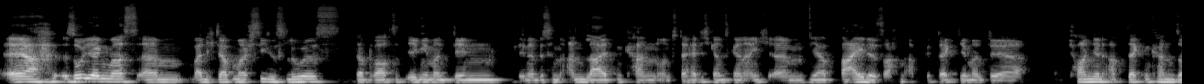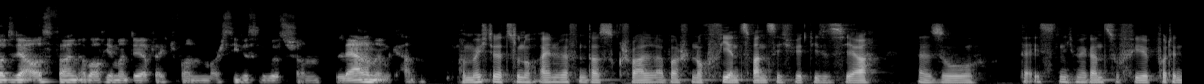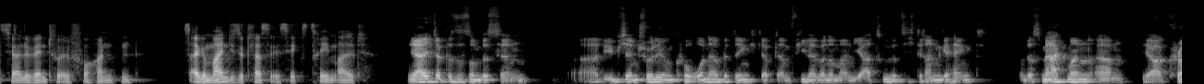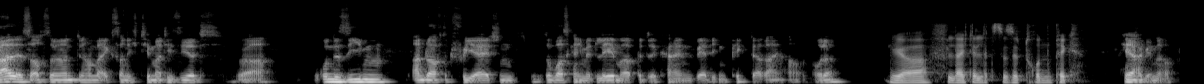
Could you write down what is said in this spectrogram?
Ja, so irgendwas, ähm, weil ich glaube, Mercedes Lewis, da braucht es irgendjemand, den, den er ein bisschen anleiten kann. Und da hätte ich ganz gerne eigentlich ähm, ja beide Sachen abgedeckt. Jemand, der Tonjen abdecken kann, sollte der ausfallen, aber auch jemand, der vielleicht von Mercedes Lewis schon lernen kann. Man möchte dazu noch einwerfen, dass Krull aber noch 24 wird dieses Jahr. Also da ist nicht mehr ganz so viel Potenzial eventuell vorhanden. Das allgemein, diese Klasse ist extrem alt. Ja, ich glaube, das ist so ein bisschen äh, die übliche Entschuldigung Corona-bedingt. Ich glaube, da haben viele einfach nochmal ein Jahr zusätzlich dran gehängt. Und das merkt man. Ähm, ja, Krull ist auch so, den haben wir extra nicht thematisiert. Ja, Runde 7, undrafted Free Agent. Sowas kann ich mit leben, aber bitte keinen wertigen Pick da reinhauen, oder? Ja, vielleicht der letzte Siebtrunden-Pick. Ja, genau.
